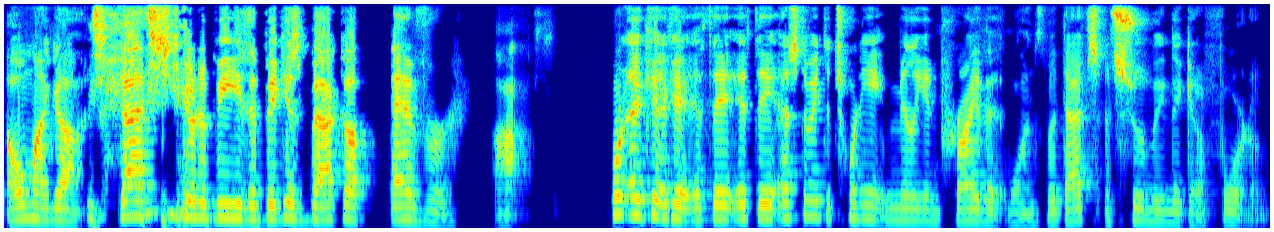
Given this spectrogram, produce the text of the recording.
Oh my god, that's going to be the biggest backup ever. Ah. Okay, okay. If they if they estimate the 28 million private ones, but that's assuming they can afford them.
